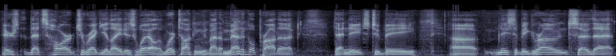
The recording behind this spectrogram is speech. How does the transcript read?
There's that's hard to regulate as well. And we're talking about a medical product that needs to be uh, needs to be grown so that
